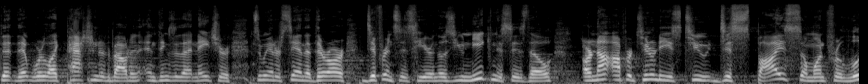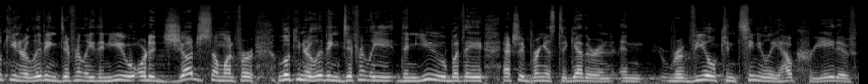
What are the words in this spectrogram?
that, that we're like passionate about and, and things of that nature. So we understand that there are differences here. And those uniquenesses, though, are not opportunities to despise someone for for looking or living differently than you or to judge someone for looking or living differently than you, but they actually bring us together and, and reveal continually how creative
